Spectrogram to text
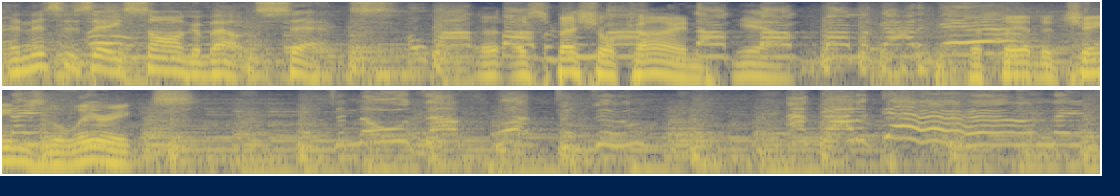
And this is a song about sex. A- a special kind. Yeah. If they had to change the lyrics, She knows just what to do. I got a girl named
